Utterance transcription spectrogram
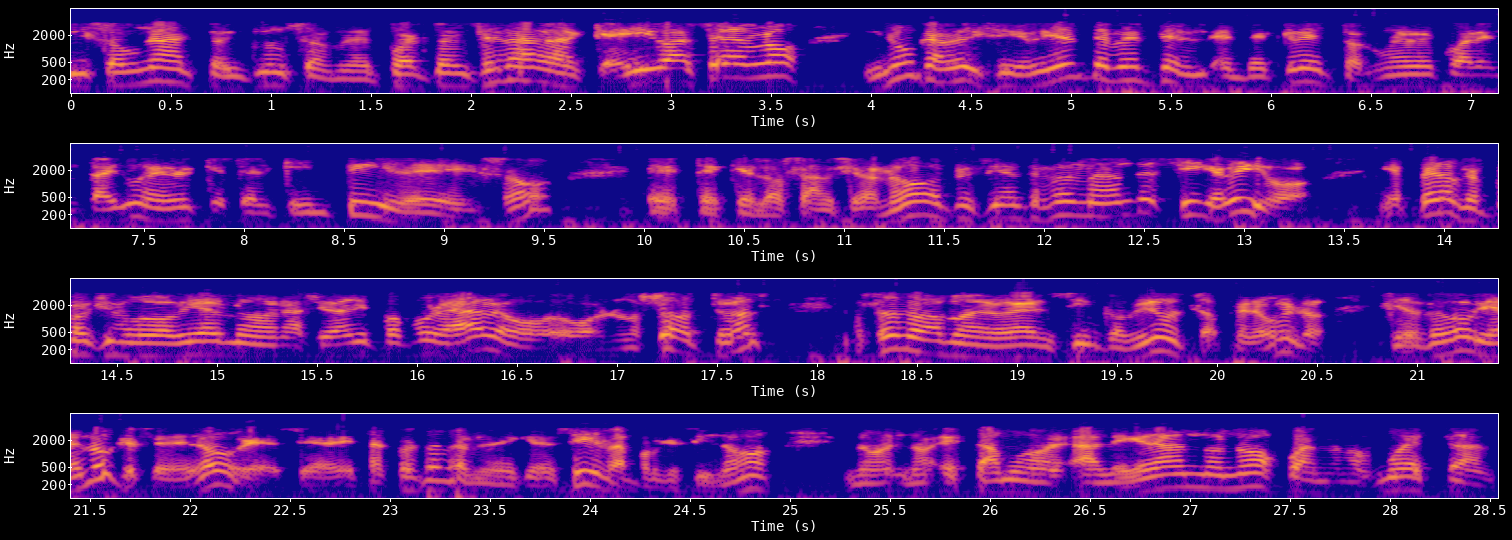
hizo un acto incluso en el puerto de Ensenada que iba a hacerlo y nunca lo hizo. evidentemente el, decreto 949, que es el que impide eso, este que lo sancionó el presidente Fernández, sigue vivo. Y espero que el próximo gobierno nacional y popular o nosotros nosotros vamos a derogar en cinco minutos, pero bueno, si otro gobierno que se derogue. O sea, estas cosas también hay que decirlas, porque si no, no, no estamos alegrándonos cuando nos muestran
